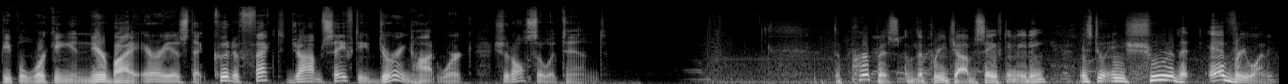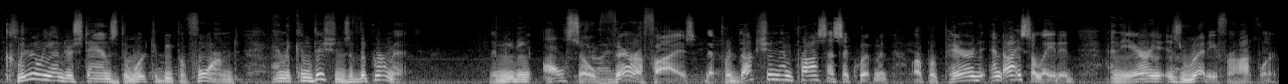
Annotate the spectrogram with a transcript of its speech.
People working in nearby areas that could affect job safety during hot work should also attend. The purpose of the pre-job safety meeting is to ensure that everyone clearly understands the work to be performed and the conditions of the permit. The meeting also verifies that production and process equipment are prepared and isolated and the area is ready for hot work.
